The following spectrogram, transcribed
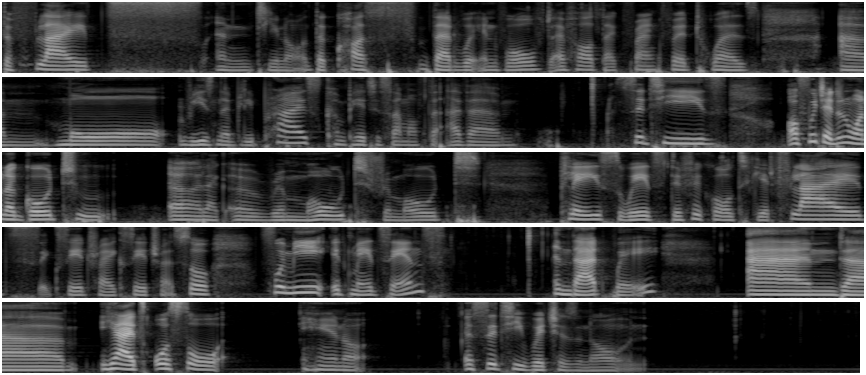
the flights and you know the costs that were involved, I felt like Frankfurt was um, more reasonably priced compared to some of the other cities, of which I didn't want to go to uh, like a remote, remote place where it's difficult to get flights, etc., etc. So for me, it made sense in that way, and um, yeah, it's also you know a city which is known,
